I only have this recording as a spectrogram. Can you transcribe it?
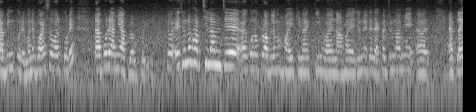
ডাবিং করে মানে ভয়েস ওভার করে তারপরে আমি আপলোড করি। তো এই জন্য ভাবছিলাম যে কোনো প্রবলেম হয় কি না, কী হয়, না হয়, এই জন্য এটা দেখার জন্য আমি অ্যাপ্লাই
